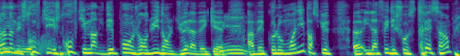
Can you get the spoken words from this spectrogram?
non non mais je trouve qu'il je trouve qu'il marque des points aujourd'hui dans le duel avec euh, Oui. avec Colomboigny parce que euh, il a fait des choses très simples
